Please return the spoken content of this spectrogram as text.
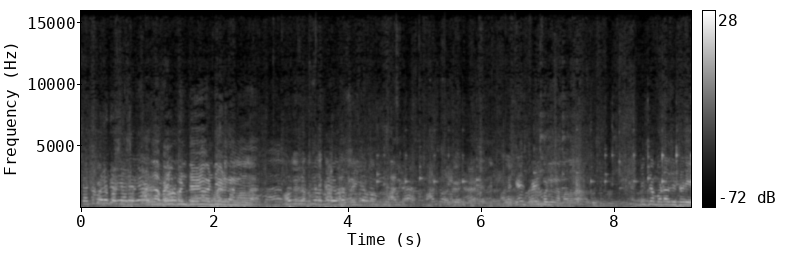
ஃபைல் பண்ணிட்டு வண்டி எடுங்க முதல்ல. கேஸ் ஃபைல் பண்ணுங்க முதல்ல. பிசிஎம் போட்டாது சரி.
